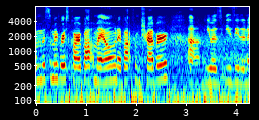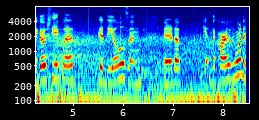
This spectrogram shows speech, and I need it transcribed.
Um, this is my first car I bought on my own. I bought from Trevor. Um, he was easy to negotiate with, good deals, and we ended up getting the car that we wanted.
